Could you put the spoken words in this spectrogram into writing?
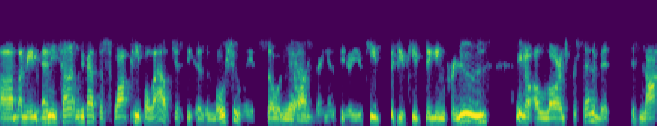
Um, I mean, mm-hmm. anytime we've had to swap people out just because emotionally it's so exhausting. Yeah. And you know, you keep if you keep digging for news, you know, a large percent of it is not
